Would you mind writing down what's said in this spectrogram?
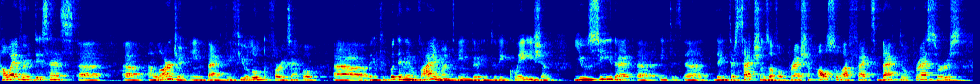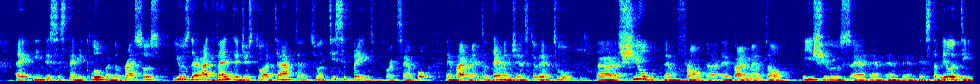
However, this has uh, uh a larger impact. If you look, for example, uh, if you put an environment in the, into the equation, you see that uh, inter the intersections of oppression also affects back the oppressors in the systemic loop. And the oppressors use their advantages to adapt and to anticipate for example environmental damages to, and to uh, shield them from uh, environmental issues and, and, and, and, instability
